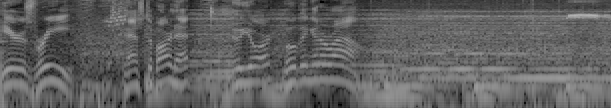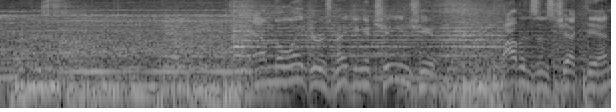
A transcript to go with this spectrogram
Here's Reed. Pass to Barnett. New York moving it around. And the Lakers making a change here. Robinson's checked in.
